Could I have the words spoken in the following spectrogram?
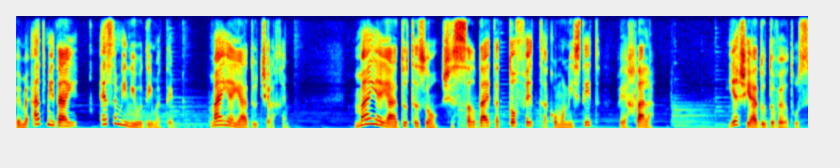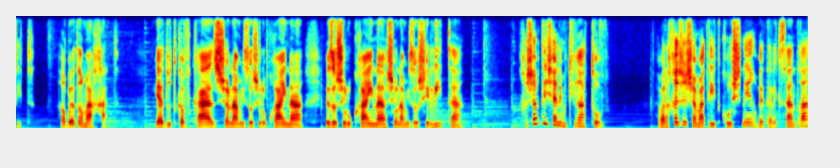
ומעט מדי, איזה מין יהודים אתם? מהי היהדות שלכם? מהי היהדות הזו ששרדה את התופת הקומוניסטית ויכלה לה? יש יהדות דוברת רוסית, הרבה יותר מאחת. יהדות קווקז שונה מזו של אוקראינה, וזו של אוקראינה שונה מזו של ליטא. חשבתי שאני מכירה טוב, אבל אחרי ששמעתי את קושניר ואת אלכסנדרה,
